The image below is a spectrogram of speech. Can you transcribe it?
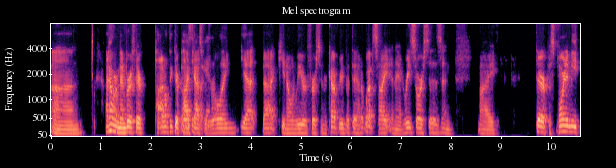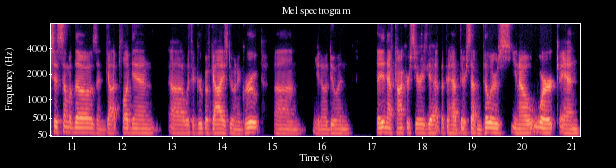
um, I don't remember if their I don't think their podcast was rolling yet back, you know, when we were first in recovery, but they had a website and they had resources. And my therapist pointed me to some of those and got plugged in uh, with a group of guys doing a group, um, you know, doing, they didn't have Conquer series yet, but they had their seven pillars, you know, work. And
